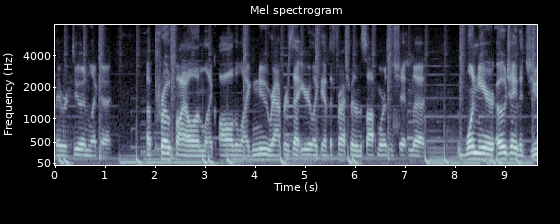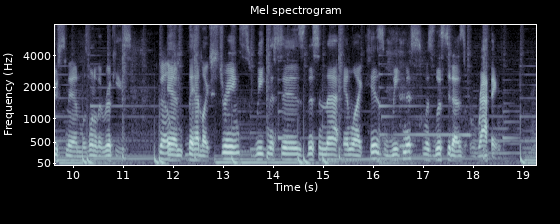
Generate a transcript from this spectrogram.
They were doing like a a profile on like all the like new rappers that year. Like they have the freshmen and the sophomores and shit. And uh, one year, OJ the Juice Man was one of the rookies, Go. and they had like strengths, weaknesses, this and that. And like his weakness was listed as rapping.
